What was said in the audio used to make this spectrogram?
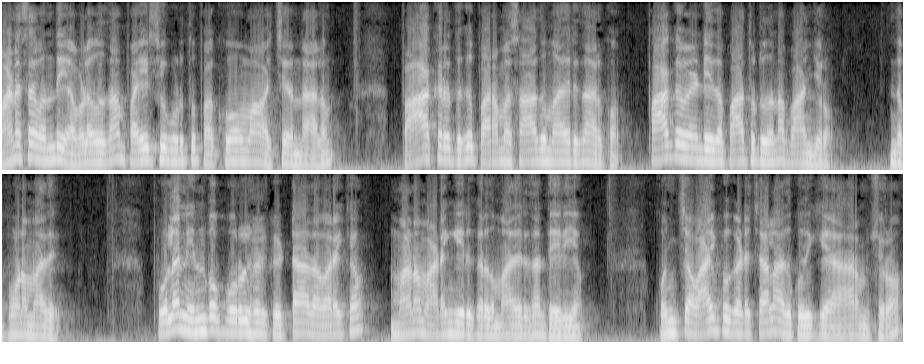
மனசை வந்து எவ்வளவு தான் பயிற்சி கொடுத்து பக்குவமாக வச்சுருந்தாலும் பார்க்கறதுக்கு பரமசாது மாதிரி தான் இருக்கும். பார்க்க வேண்டியதை பார்த்துட்டுதுன்னா பாஞ்சிரும் இந்த பூனை மாதிரி. புலன் இன்ப பொருள்கள் கிட்டாத வரைக்கும் மனம் அடங்கி இருக்கிறது மாதிரி தான் தெரியும். கொஞ்சம் வாய்ப்பு கிடைச்சாலும் அது குதிக்க ஆரம்பிச்சிடும்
